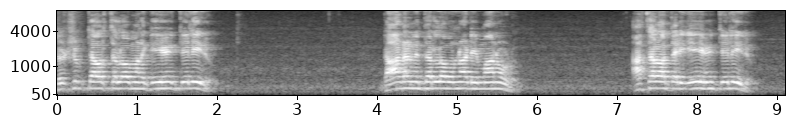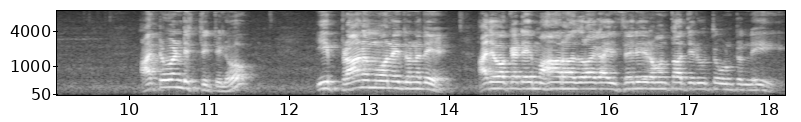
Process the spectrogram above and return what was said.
సుక్షిప్త అవస్థలో మనకేమీ తెలియదు గాఢ నిద్రలో ఉన్నాడు ఈ మానవుడు. అసలు అతడికి ఏమీ తెలియదు అటువంటి స్థితిలో ఈ ప్రాణము అనేది ఉన్నదే. అది ఒకటే మహారాజులాగా ఈ శరీరం అంతా తిరుగుతూ ఉంటుంది.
